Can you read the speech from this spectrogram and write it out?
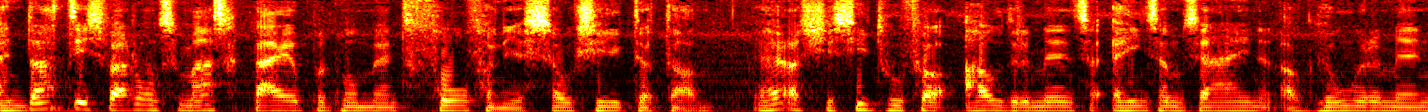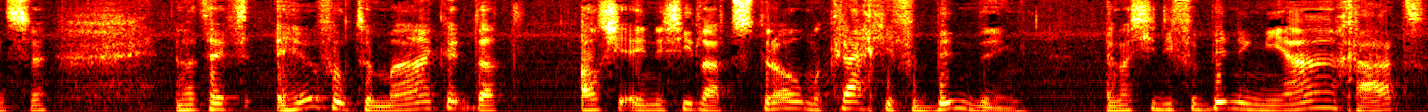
En dat is waar onze maatschappij op het moment vol van is. Zo zie ik dat dan. als je ziet hoeveel oudere mensen eenzaam zijn en ook jongere mensen. En dat heeft heel veel te maken dat als je energie laat stromen, krijg je verbinding. En als je die verbinding niet aangaat,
